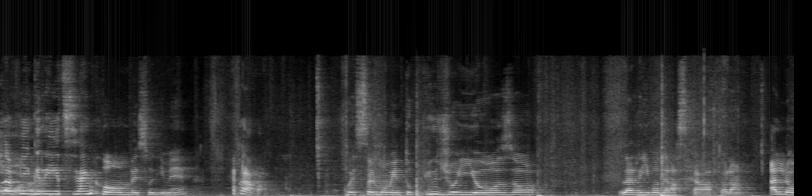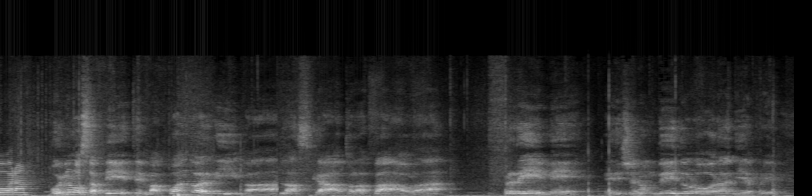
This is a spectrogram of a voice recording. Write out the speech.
la, pigrizia incombe su di me. Eccola qua. Questo è il momento più gioioso, l'arrivo della scatola. Allora. Voi non lo sapete, ma quando arriva la scatola, Paola freme e dice non vedo l'ora di aprire.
